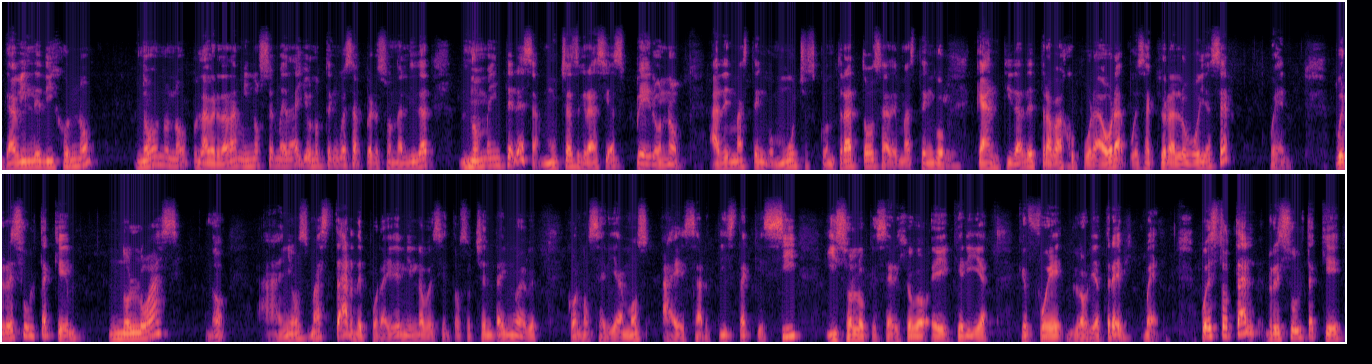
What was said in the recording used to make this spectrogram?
Gaby le dijo, no, no, no, no, la verdad a mí no se me da, yo no tengo esa personalidad, no me interesa, muchas gracias, pero no. Además tengo muchos contratos, además tengo cantidad de trabajo por ahora, pues a qué hora lo voy a hacer. Bueno, pues resulta que no lo hace. ¿no? Años más tarde, por ahí de 1989, conoceríamos a esa artista que sí hizo lo que Sergio eh, quería, que fue Gloria Trevi. Bueno, pues total, resulta que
